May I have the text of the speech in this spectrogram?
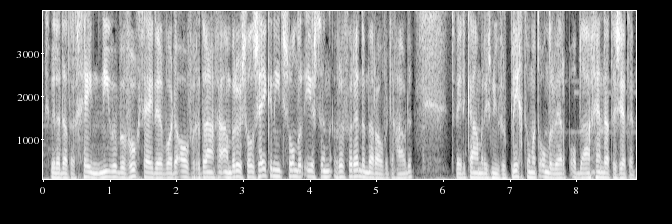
Ze willen dat er geen nieuwe bevoegdheden worden overgedragen aan Brussel. Zeker niet zonder eerst een referendum daarover te houden. De Tweede Kamer is nu verplicht om het onderwerp op de agenda te zetten.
